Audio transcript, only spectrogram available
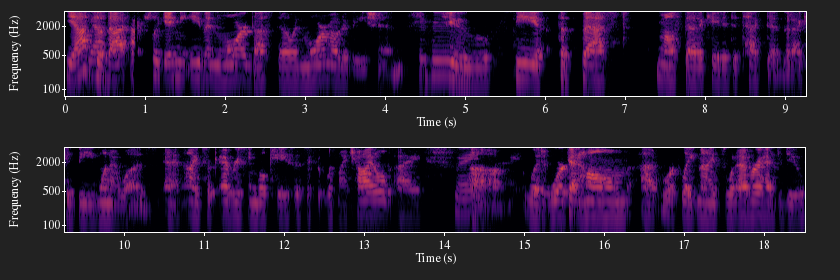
yeah, yeah, so that actually gave me even more gusto and more motivation mm-hmm. to be the best most dedicated detective that I could be when I was. And I took every single case as if it was my child. I right. uh, would work at home, uh, work late nights, whatever I had to do.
